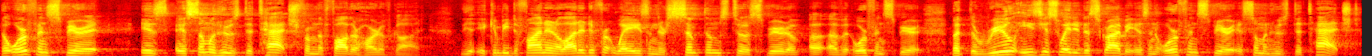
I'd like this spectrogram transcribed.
the orphan spirit is, is someone who's detached from the father heart of God. It can be defined in a lot of different ways, and there's symptoms to a spirit of, of an orphan spirit. But the real easiest way to describe it is an orphan spirit is someone who's detached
